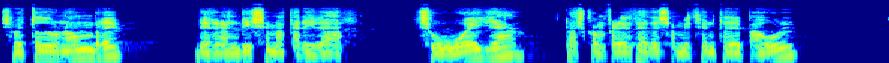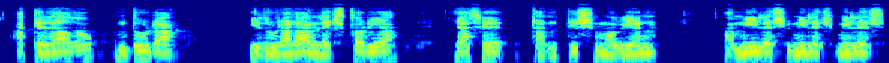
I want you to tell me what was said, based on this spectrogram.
sobre todo un hombre de grandísima caridad. Su huella, las conferencias de San Vicente de Paul, ha quedado dura y durará en la historia y hace tantísimo bien a miles y miles y miles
